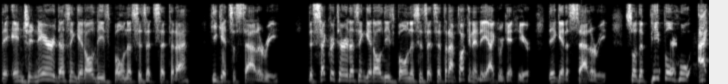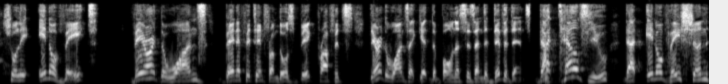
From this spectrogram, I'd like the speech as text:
The engineer doesn't get all these bonuses, etc. He gets a salary. The secretary doesn't get all these bonuses, etc. I'm talking in the aggregate here. They get a salary. So the people who actually innovate they aren't the ones benefiting from those big profits. They aren't the ones that get the bonuses and the dividends. That tells you that innovation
